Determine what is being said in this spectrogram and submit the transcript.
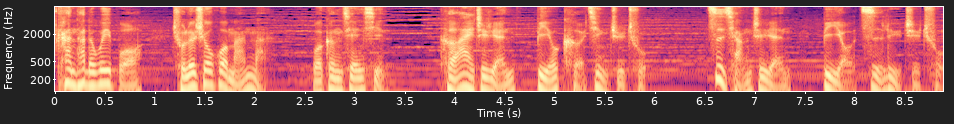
看他的微博，除了收获满满。我更坚信，可爱之人必有可敬之处，自强之人必有自律之处。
